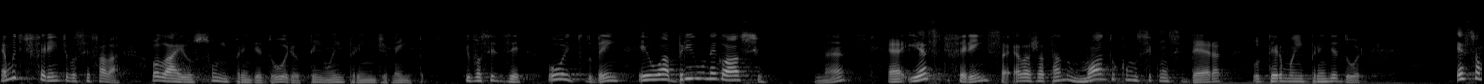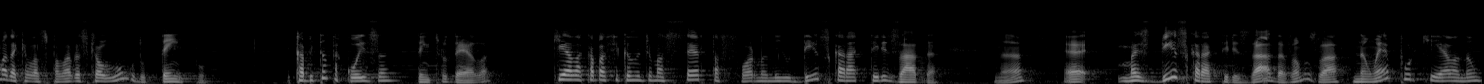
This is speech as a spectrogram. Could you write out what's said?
É muito diferente você falar: Olá, eu sou um empreendedor, eu tenho um empreendimento. E você dizer: Oi, tudo bem? Eu abri um negócio. Né? É, e essa diferença ela já está no modo como se considera o termo empreendedor. Essa é uma daquelas palavras que ao longo do tempo cabe tanta coisa dentro dela que ela acaba ficando de uma certa forma meio descaracterizada. Né? É, mas descaracterizada, vamos lá, não é porque ela não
